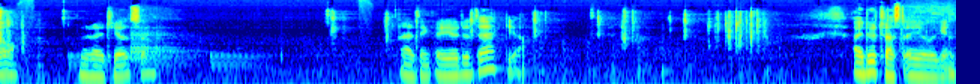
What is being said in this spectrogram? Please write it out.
Oh, right here, so. I think Ayo did that, yeah. I do trust Ayo again.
